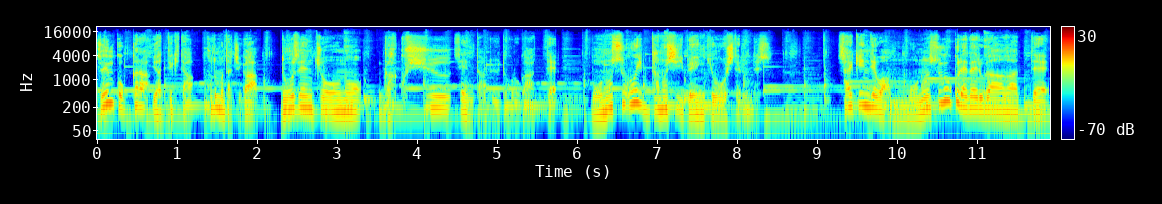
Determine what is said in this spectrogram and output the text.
全国からやってきた子どもたちが道前町の学習センターというところがあってものすごい楽しい勉強をしてるんです。最近ではものすごくレベルが上がって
